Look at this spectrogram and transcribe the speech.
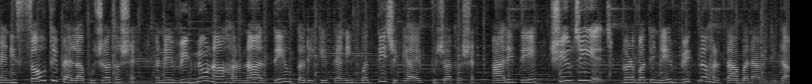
એની સૌથી પહેલા પૂજા થશે અને વિઘ્નોના હરનાર દેવ તરીકે તેની બધી જગ્યાએ પૂજા થશે. આ રીતે શિવજીએ જ ગણપતિને વિઘ્નહર્તા બનાવી દીધા.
